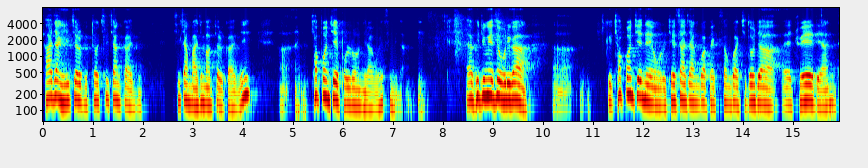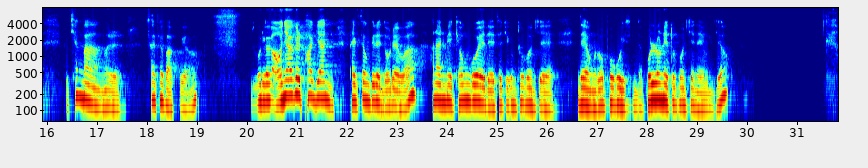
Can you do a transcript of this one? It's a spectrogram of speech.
4장 1절부터 7장까지, 7장 마지막 절까지 아, 첫 번째 본론이라고 했습니다. 아, 그 중에서 우리가 아, 그첫 번째 내용으로 제사장과 백성과 지도자의 죄에 대한 그 책망을 살펴봤고요. 우리가 언약을 파기한 백성들의 노래와 하나님의 경고에 대해서 지금 두 번째 내용으로 보고 있습니다. 본론의 두 번째 내용이죠.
